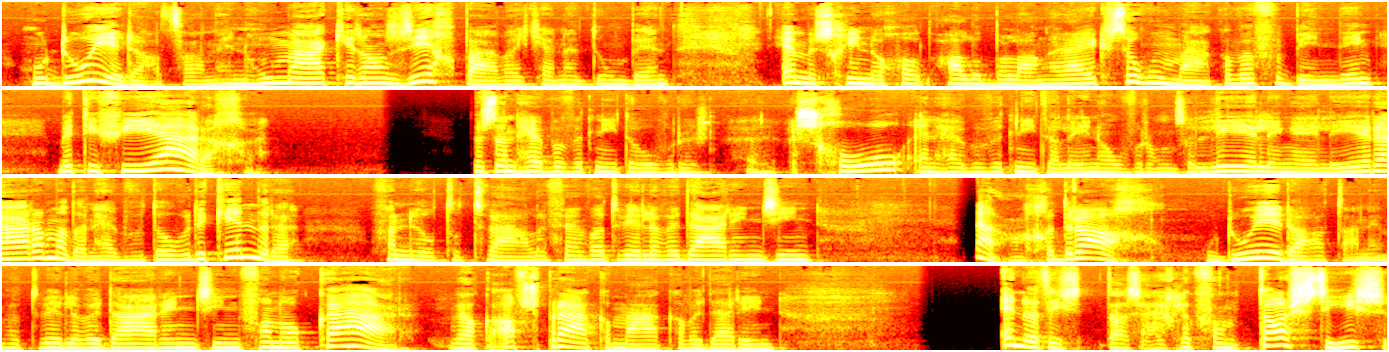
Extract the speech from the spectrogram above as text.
Hoe doe je dat dan? En hoe maak je dan zichtbaar wat je aan het doen bent? En misschien nog wel het allerbelangrijkste, hoe maken we verbinding met die vierjarigen? Dus dan hebben we het niet over school en hebben we het niet alleen over onze leerlingen en leraren, maar dan hebben we het over de kinderen van 0 tot 12. En wat willen we daarin zien? Nou, een gedrag. Hoe doe je dat dan? En wat willen we daarin zien van elkaar? Welke afspraken maken we daarin? En dat is, dat is eigenlijk fantastisch,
